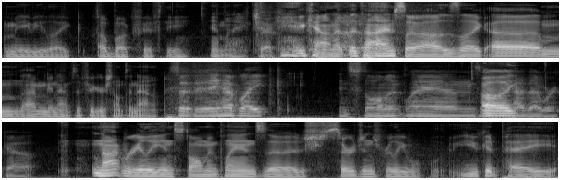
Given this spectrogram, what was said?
maybe like a buck fifty in my checking account at the time. So I was like, um, I'm gonna have to figure something out. So do they have like installment plans? Uh, how'd that work out? Not really installment plans. The surgeons really, you could pay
